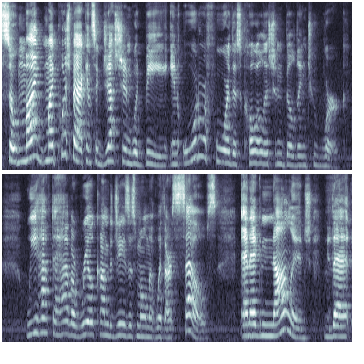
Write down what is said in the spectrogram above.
So my my pushback and suggestion would be in order for this coalition building to work, we have to have a real come to Jesus moment with ourselves and acknowledge that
